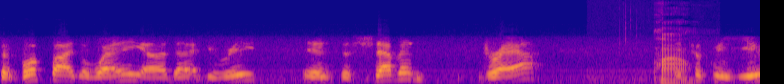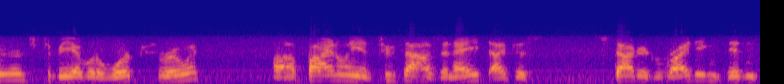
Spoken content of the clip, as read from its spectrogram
The book, by the way, uh, that you read is the seventh draft. Wow. It took me years to be able to work through it. Uh, finally, in 2008, I just started writing, didn't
